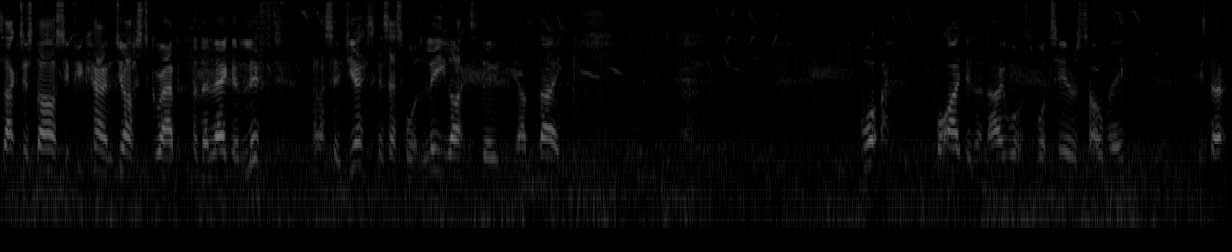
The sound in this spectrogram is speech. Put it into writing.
Zach just asked if you can just grab for the leg and lift. And I said yes, because that's what Lee liked to do the other day. What what I didn't know, what, what Tira's told me, is that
